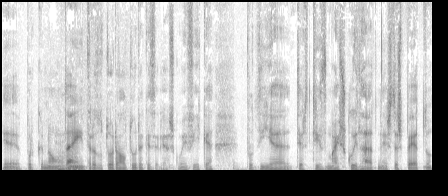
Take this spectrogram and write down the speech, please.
eh, porque Uhum. não tem tradutor à altura, quer dizer, acho que o Benfica podia ter tido mais cuidado neste aspecto.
